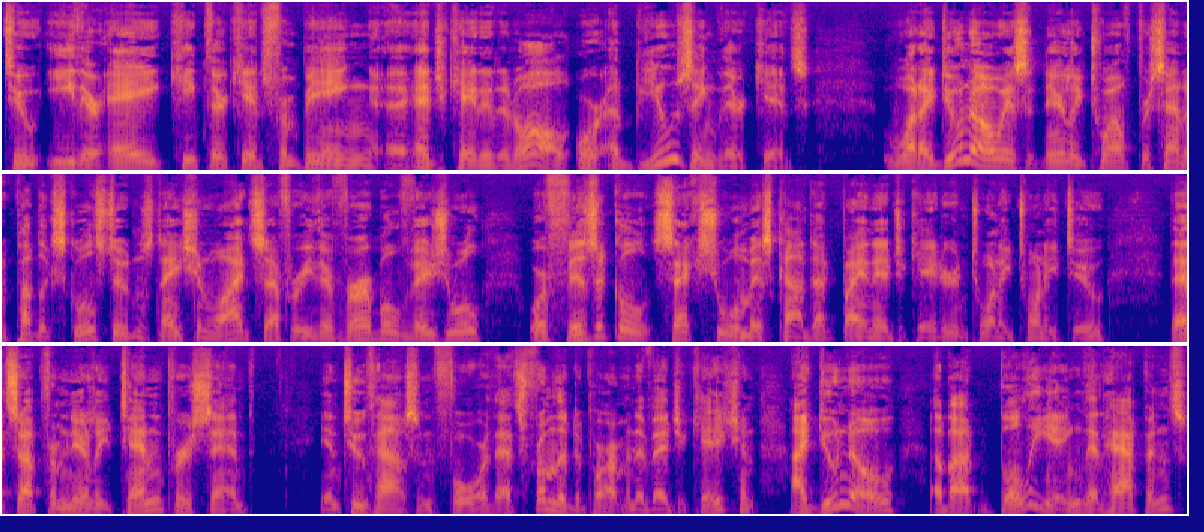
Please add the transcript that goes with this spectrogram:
to either A, keep their kids from being uh, educated at all or abusing their kids. What I do know is that nearly 12% of public school students nationwide suffer either verbal, visual, or physical sexual misconduct by an educator in 2022. That's up from nearly 10% in 2004. That's from the Department of Education. I do know about bullying that happens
